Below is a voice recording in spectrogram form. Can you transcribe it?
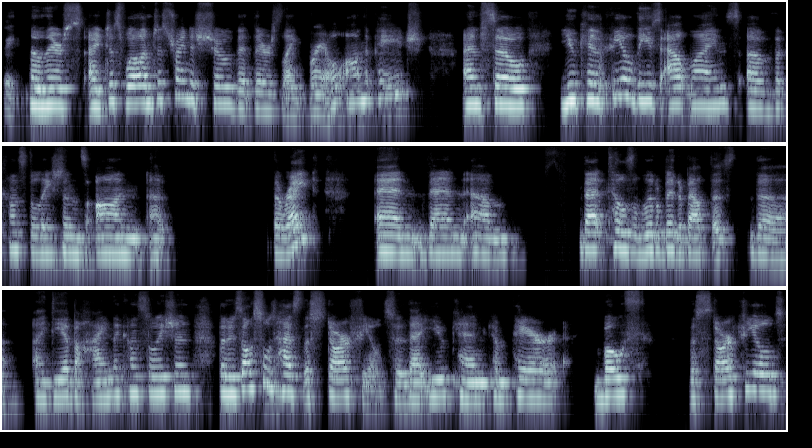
Great. so there's, I just, well, I'm just trying to show that there's like braille on the page. And so you can feel these outlines of the constellations on uh, the right. And then um, that tells a little bit about the, the idea behind the constellation, but it also has the star field so that you can compare both the star field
